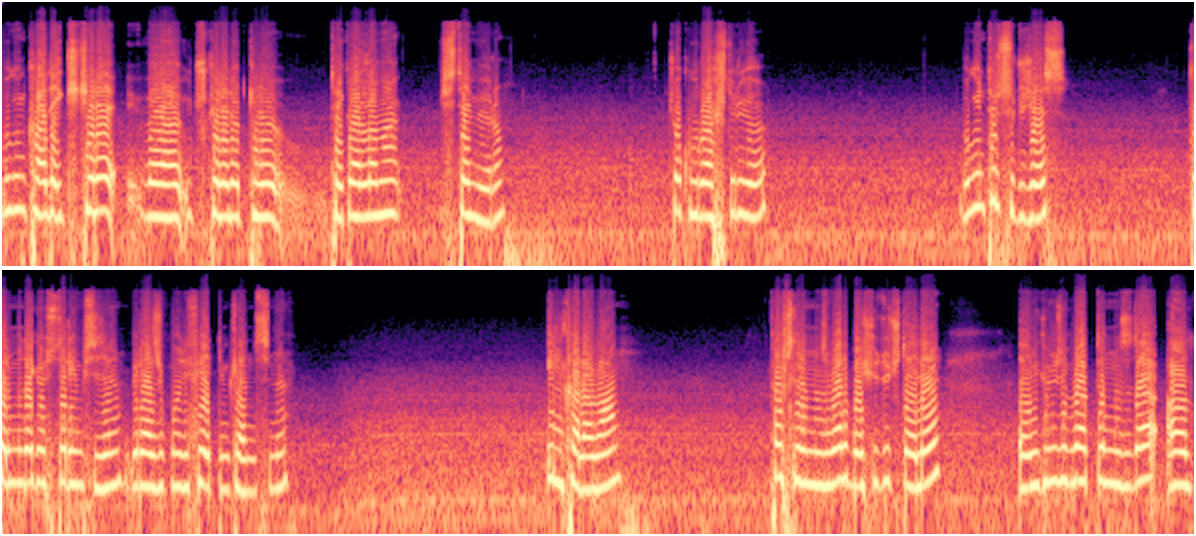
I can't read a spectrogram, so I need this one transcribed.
Bugün KD iki kere veya üç kere dört kere tekrarlamak istemiyorum. Çok uğraştırıyor. Bugün tır süreceğiz. Tırımı da göstereyim size. Birazcık modifiye ettim kendisini. İlk arabam. Kaç liramız var? 503 TL. E, yükümüzü bıraktığımızda alt,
